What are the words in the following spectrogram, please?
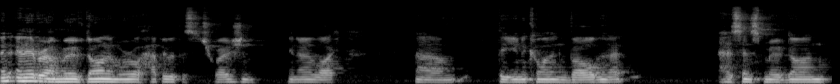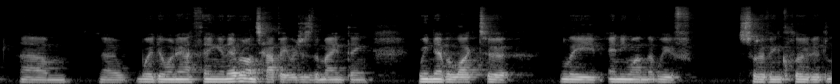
and, and everyone moved on, and we're all happy with the situation. You know, like um, the unicorn involved in it has since moved on. Um, you know, we're doing our thing, and everyone's happy, which is the main thing. We never like to leave anyone that we've sort of included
